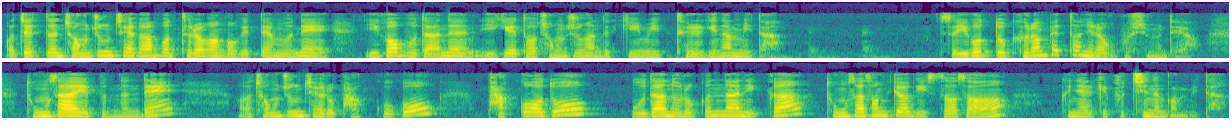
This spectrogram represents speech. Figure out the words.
어쨌든 정중체가 한번 들어간 거기 때문에 이거보다는 이게 더 정중한 느낌이 들긴 합니다. 그래서 이것도 그런 패턴이라고 보시면 돼요. 동사에 붙는데 어, 정중체로 바꾸고 바꿔도 우단으로 끝나니까 동사 성격이 있어서 그냥 이렇게 붙이는 겁니다.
